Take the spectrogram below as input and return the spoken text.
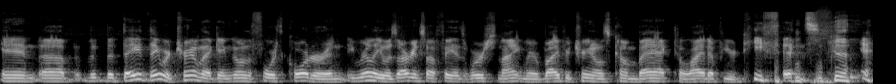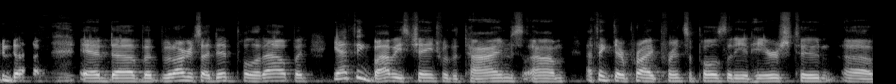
and uh, but, but they they were trailing that game going to the fourth quarter, and really it really was Arkansas fans' worst nightmare. Bobby Petrino's come back to light up your defense, and uh, and uh, but but Arkansas did pull it out. But yeah, I think Bobby's changed with the times. Um, I think there are probably principles that he adheres to. Uh,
